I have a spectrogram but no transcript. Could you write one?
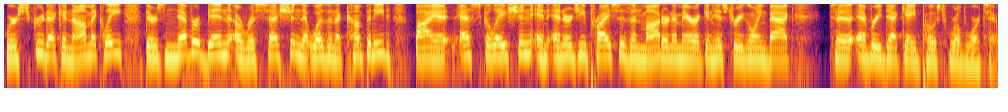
we're screwed economically. There's never been a recession that wasn't accompanied by an escalation in energy prices in modern American history going back to every decade post World War II.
